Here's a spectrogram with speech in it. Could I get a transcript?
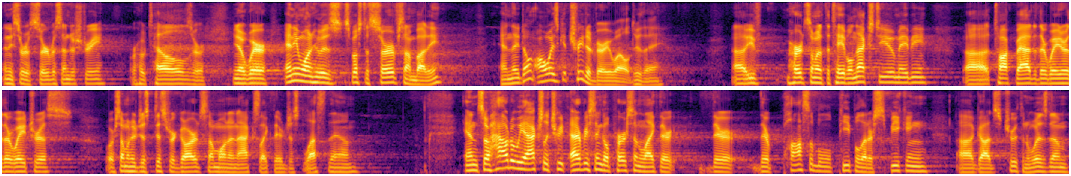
any sort of service industry, or hotels, or, you know, where anyone who is supposed to serve somebody, and they don't always get treated very well, do they? Uh, you've heard someone at the table next to you, maybe, uh, talk bad to their waiter or their waitress, or someone who just disregards someone and acts like they're just less than. And so, how do we actually treat every single person like they're, they're, they're possible people that are speaking uh, God's truth and wisdom,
